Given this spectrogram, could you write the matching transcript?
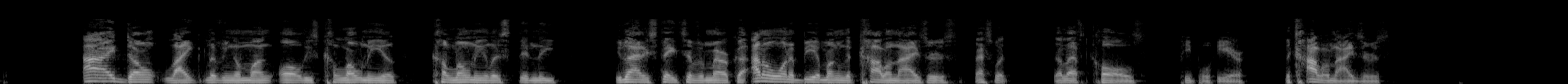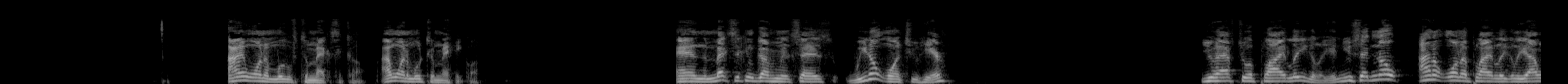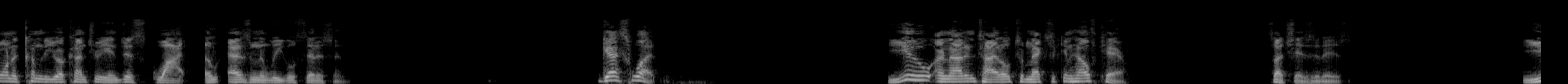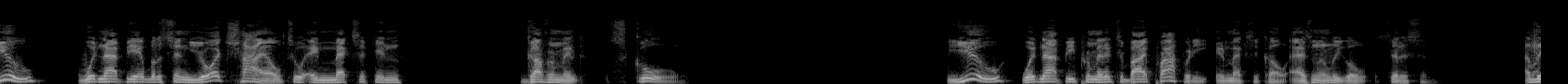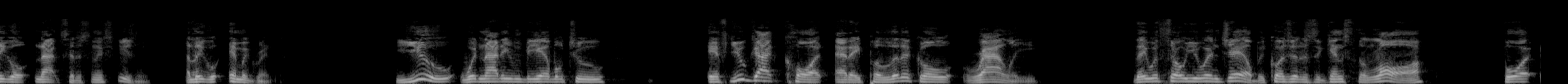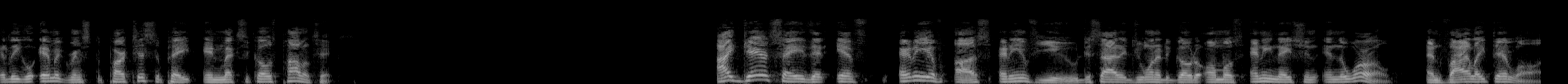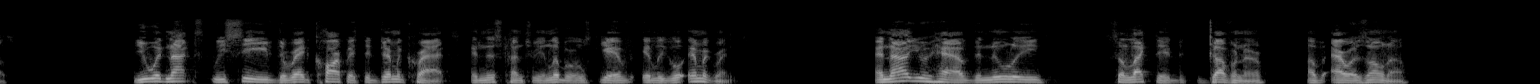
I don't like living among all these colonial colonialists in the United States of America. I don't want to be among the colonizers. That's what the left calls people here, the colonizers. I want to move to Mexico. I want to move to Mexico. And the Mexican government says, we don't want you here. You have to apply legally. And you said, no, I don't want to apply legally. I want to come to your country and just squat as an illegal citizen. Guess what? You are not entitled to Mexican health care, such as it is. You would not be able to send your child to a Mexican government school. You would not be permitted to buy property in Mexico as an illegal citizen. Illegal, not citizen, excuse me, illegal immigrant. You would not even be able to, if you got caught at a political rally, they would throw you in jail because it is against the law for illegal immigrants to participate in Mexico's politics. I dare say that if any of us, any of you, decided you wanted to go to almost any nation in the world and violate their laws, you would not receive the red carpet that Democrats in this country and liberals give illegal immigrants. And now you have the newly selected governor of Arizona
